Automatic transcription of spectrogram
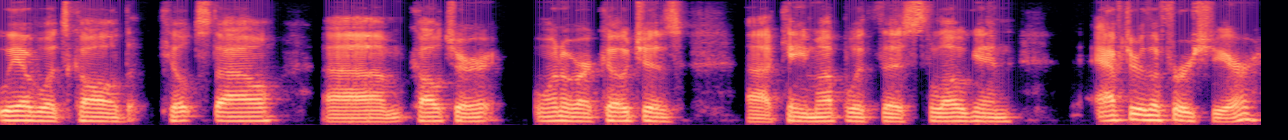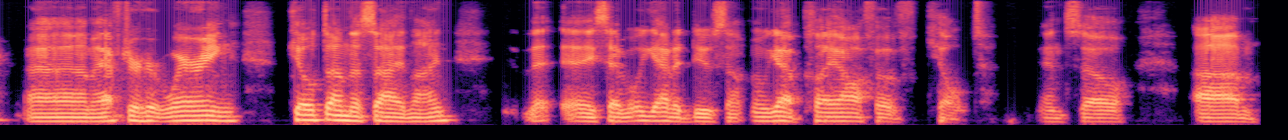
we have what's called kilt style um, culture. One of our coaches uh, came up with this slogan after the first year, um, after her wearing kilt on the sideline. They said, well, "We got to do something. We got to play off of kilt." And so, um,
